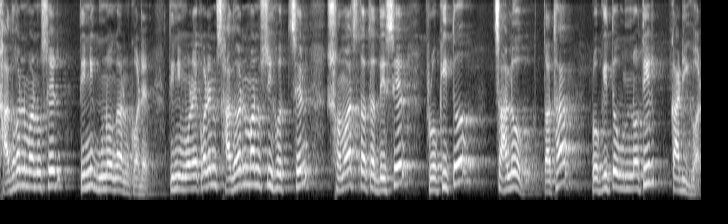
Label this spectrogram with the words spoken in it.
সাধারণ মানুষের তিনি গুণগান করেন। তিনি মনে করেন সাধারণ মানুষই হচ্ছেন সমাজ তথা দেশের প্রকৃত চালক তথা প্রকৃত উন্নতির কারিগর।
